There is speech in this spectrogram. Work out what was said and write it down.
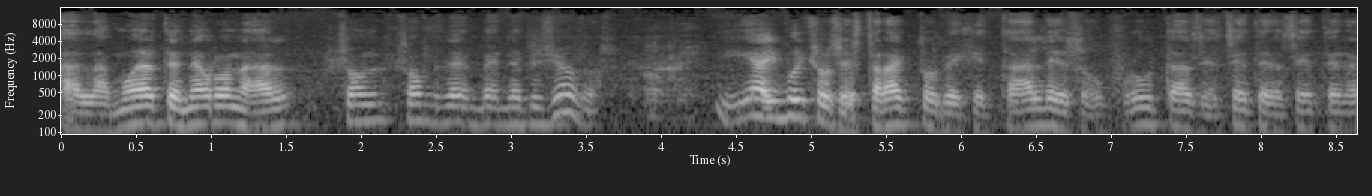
a la muerte neuronal, son, son beneficiosos. Y hay muchos extractos vegetales o frutas, etcétera, etcétera,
